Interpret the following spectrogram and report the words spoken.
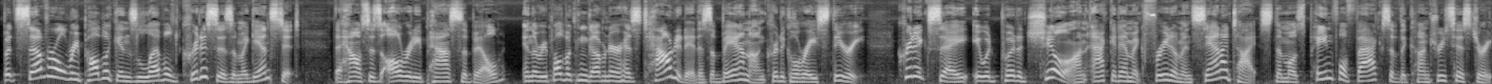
But several Republicans leveled criticism against it. The House has already passed the bill, and the Republican governor has touted it as a ban on critical race theory. Critics say it would put a chill on academic freedom and sanitize the most painful facts of the country's history.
